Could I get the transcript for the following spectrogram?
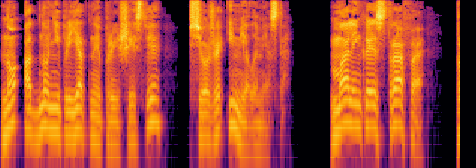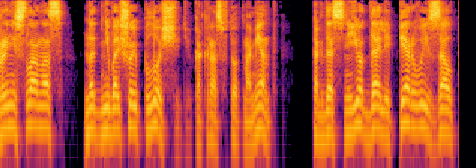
Но одно неприятное происшествие все же имело место. Маленькая страфа пронесла нас над небольшой площадью как раз в тот момент, когда с нее дали первый залп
